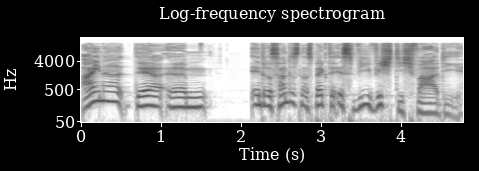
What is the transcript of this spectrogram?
Einer der ähm, interessantesten Aspekte ist, wie wichtig war die?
